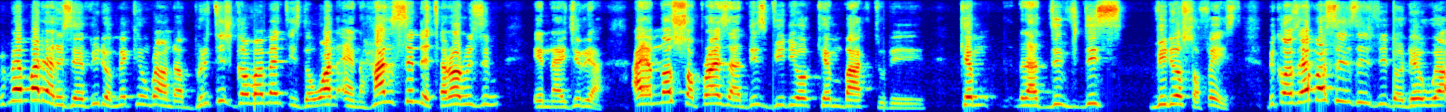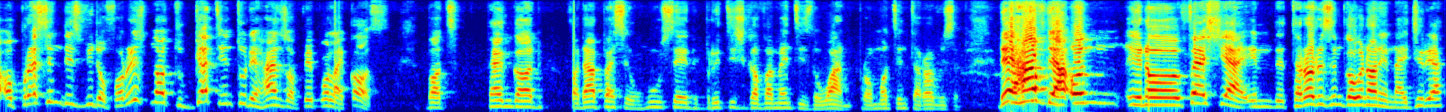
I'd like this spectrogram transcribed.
Remember, there is a video making round that British government is the one enhancing the terrorism in Nigeria. I am not surprised that this video came back to the came that this video surfaced. Because ever since this video they were oppressing this video for it not to get into the hands of people like us. But thank god for that person who said british government is the one promoting terrorism. They have their own you know fair share in the terrorism going on in nigeria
